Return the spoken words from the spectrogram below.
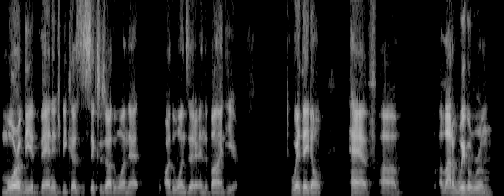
more of the advantage because the Sixers are the one that are the ones that are in the bind here, where they don't have um, a lot of wiggle room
